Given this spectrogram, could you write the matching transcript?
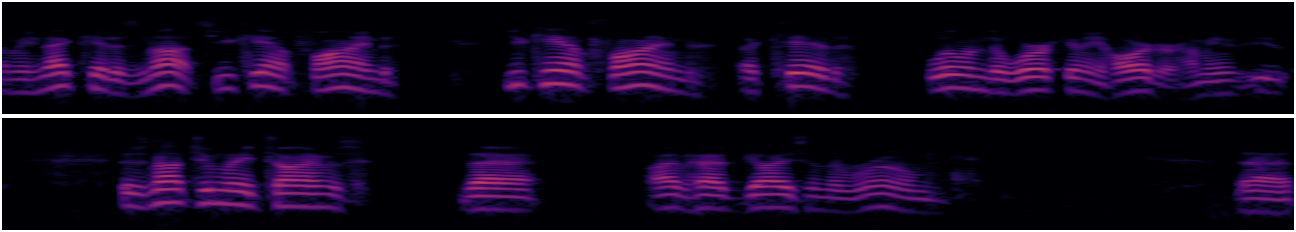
I mean, that kid is nuts. You can't find, you can't find a kid willing to work any harder. I mean, there's not too many times that I've had guys in the room that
